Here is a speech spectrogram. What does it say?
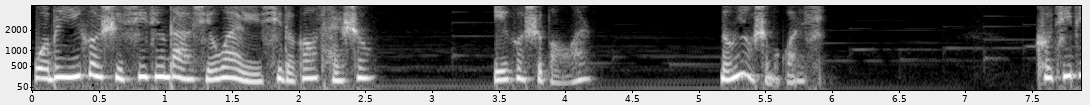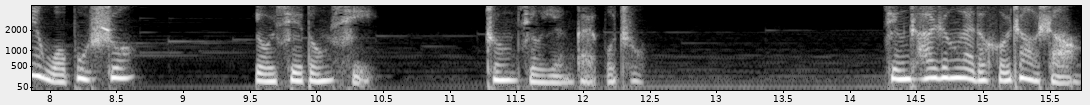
我们一个是西京大学外语系的高材生，一个是保安，能有什么关系？可即便我不说，有些东西终究掩盖不住。警察扔来的合照上。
